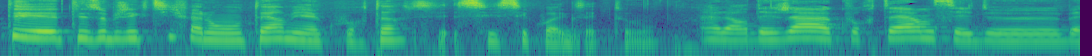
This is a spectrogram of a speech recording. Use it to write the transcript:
tes, tes objectifs à long terme et à court terme, c'est quoi exactement? Alors, déjà, à court terme, c'est de bah,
